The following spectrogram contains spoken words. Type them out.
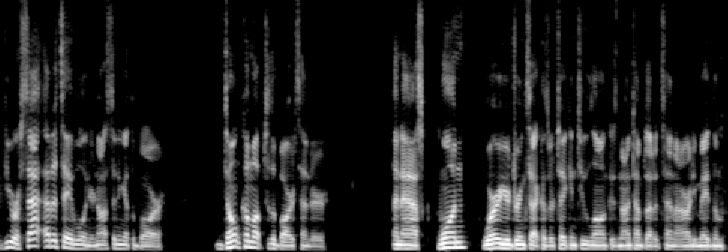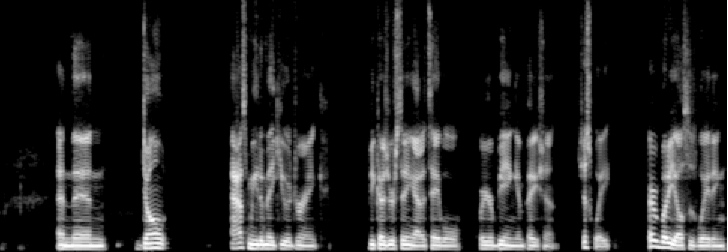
if you are sat at a table and you're not sitting at the bar, don't come up to the bartender and ask one, where are your drinks at? Because they're taking too long. Because nine times out of ten, I already made them. And then don't ask me to make you a drink because you're sitting at a table or you're being impatient. Just wait. Everybody else is waiting.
